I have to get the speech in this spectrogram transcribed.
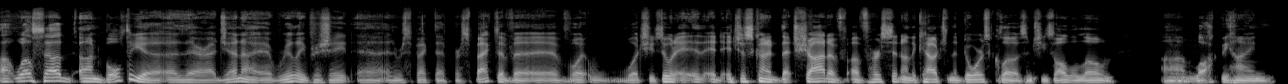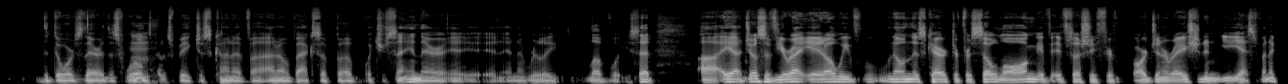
Uh, well said on both of you uh, there, uh, Jen. I really appreciate uh, and respect that perspective uh, of what what she's doing. It, it, it's just kind of that shot of of her sitting on the couch and the doors closed and she's all alone, um, locked behind the doors there in this world, so to speak. Just kind of uh, I don't know backs up uh, what you're saying there, and, and I really love what you said. Uh, yeah, Joseph, you're right. You know, we've known this character for so long, if, especially for our generation, and yeah, spent a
